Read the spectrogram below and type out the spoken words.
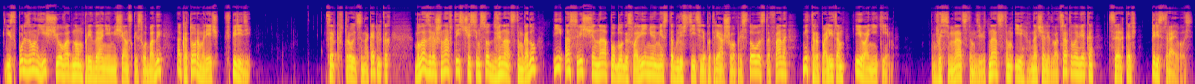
использован еще в одном предании Мещанской слободы, о котором речь впереди. Церковь Троицы на Капельках была завершена в 1712 году и освящена по благословению местоблюстителя патриаршего престола Стефана митрополитом Ионикием. В XVIII, XIX и в начале XX века церковь перестраивалась.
